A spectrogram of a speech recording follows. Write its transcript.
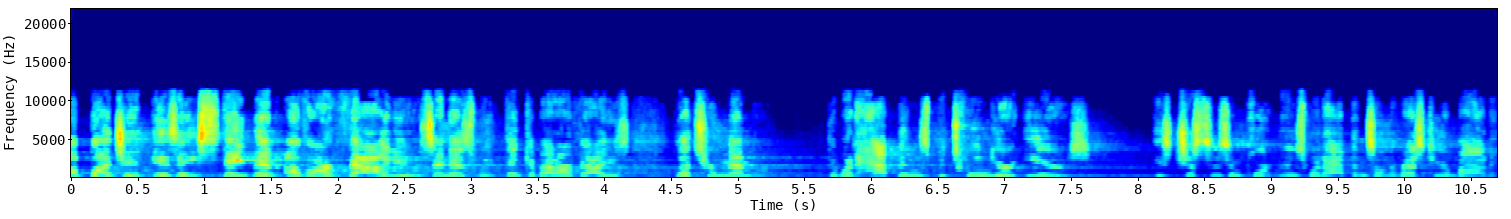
A budget is a statement of our values, and as we think about our values, let's remember that what happens between your ears is just as important as what happens on the rest of your body.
